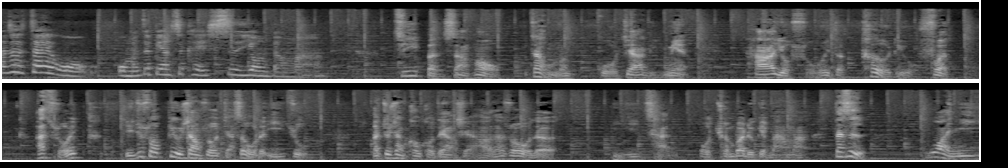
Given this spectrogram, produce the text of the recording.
但是在我我们这边是可以适用的吗？基本上哦，在我们国家里面，它有所谓的特留份。啊，所谓，也就是说，譬如像说，假设我的遗嘱，啊，就像 Coco 这样写哈，他说我的遗产我全部要留给妈妈，但是万一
